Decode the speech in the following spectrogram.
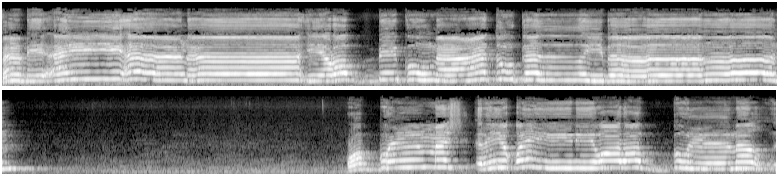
فبأي آلاء ربكما تكذبان؟ رب المشرقين ورب المغربين.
